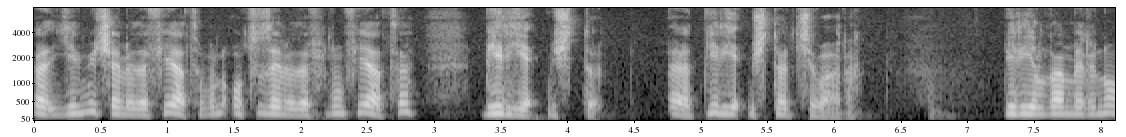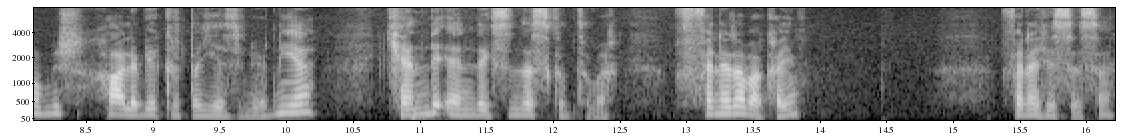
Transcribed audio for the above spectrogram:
Ve 23 Eylül'de fiyatı bunun 30 Eylül'de bunun fiyatı 1.74. Evet 1.74 civarı. Bir yıldan beri ne olmuş? Hala 1.40'da geziniyor. Niye? Kendi endeksinde sıkıntı var. Fener'e bakayım. Fener hissesi.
